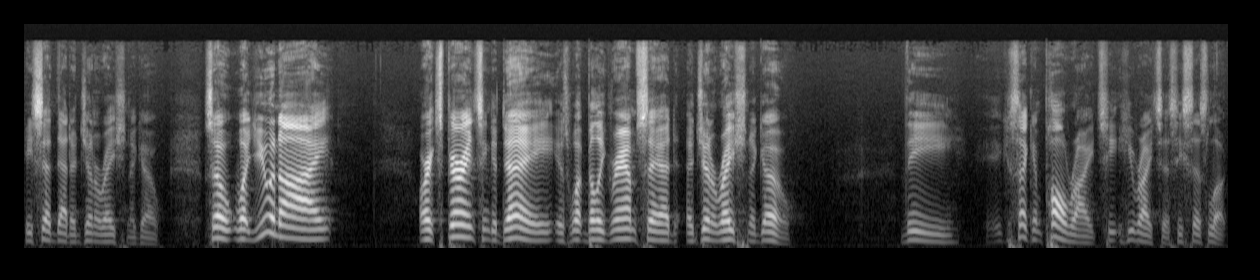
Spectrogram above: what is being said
He said that a generation ago. So, what you and I are experiencing today is what Billy Graham said a generation ago. The second, Paul writes, he, he writes this. He says, Look,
